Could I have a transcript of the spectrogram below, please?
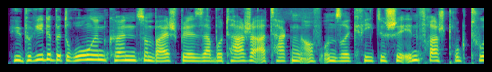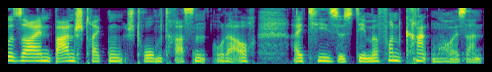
Hybride Bedrohungen können zum Beispiel Sabotageattacken auf unsere kritische Infrastruktur sein, Bahnstrecken, Stromtrassen oder auch IT-Systeme von Krankenhäusern.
